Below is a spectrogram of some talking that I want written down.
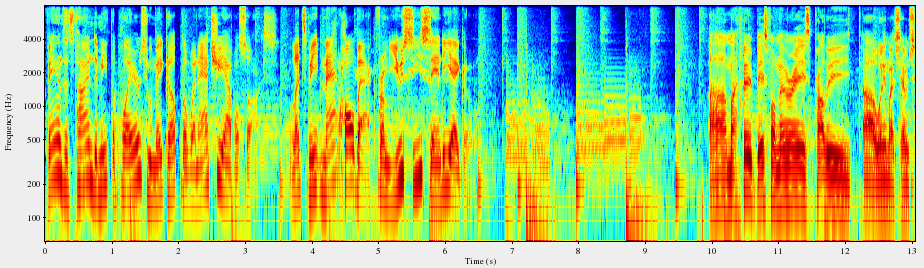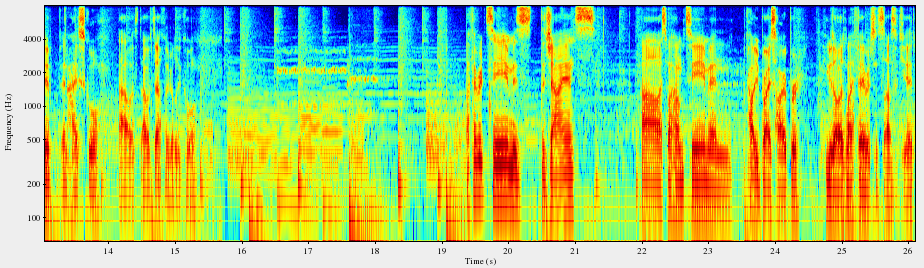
Fans, it's time to meet the players who make up the Wenatchee Apple Sox. Let's meet Matt Halbach from UC San Diego. Uh, my favorite baseball memory is probably uh, winning my championship in high school. That was that was definitely really cool. My favorite team is the Giants. Uh, that's my home team, and probably Bryce Harper. He was always my favorite since I was a kid.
